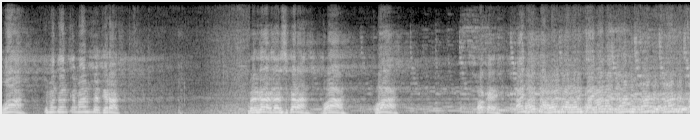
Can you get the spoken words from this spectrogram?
wah. Teman-teman keamanan bergerak. Bergerak dari sekarang. Wah, wah. Oke, wanita, Lanjut, lanjut, lanjut, lanjut, lanjut, lanjut.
